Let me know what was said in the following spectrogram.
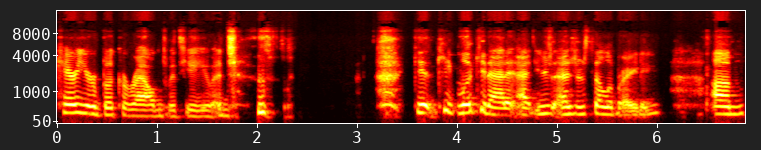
carry your book around with you and just Get, keep looking at it at you as you're celebrating. Um,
